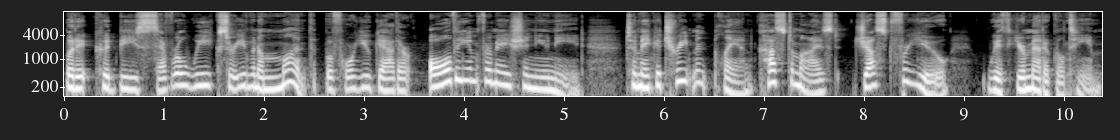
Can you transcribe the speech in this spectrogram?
but it could be several weeks or even a month before you gather all the information you need to make a treatment plan customized just for you with your medical team.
